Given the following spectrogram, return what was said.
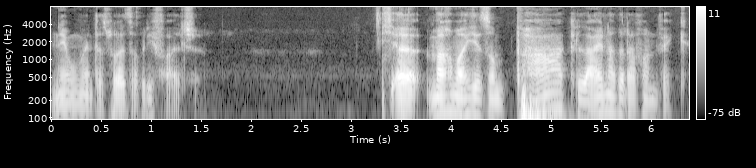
Ne, Moment, das war jetzt aber die falsche. Ich äh, mache mal hier so ein paar kleinere davon weg.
